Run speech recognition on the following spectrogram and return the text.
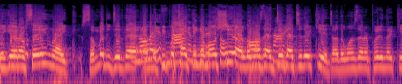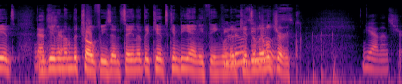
you get what I'm saying? Like somebody did that, Lola and the people talking the most shit are the ones the that did that to their kids. Are the ones that are putting their kids That's and giving true. them the trophies and saying that their kids can be anything when their kid's a little lose. jerk. Yeah, that's true.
